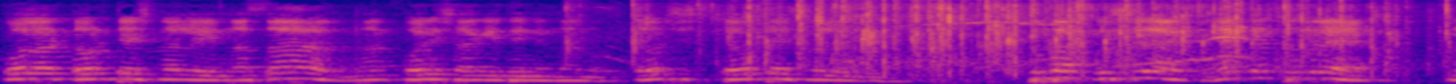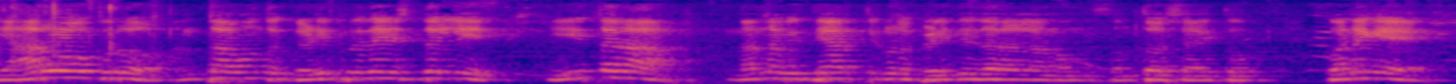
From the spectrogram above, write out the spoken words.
ಕೋಲಾರ ಟೌನ್ ಸ್ಟೇಷನ್ ಅಲ್ಲಿ ನಸಾರ್ ನಾನು ಪೊಲೀಸ್ ಆಗಿದ್ದೀನಿ ನಾನು. ಟೌನ್ ಟೌನ್ ಸ್ಟೇಷನ್ ಅಲ್ಲಿ ಇದ್ದೀನಿ. ತುಂಬಾ ಖುಷಿ ಆಯ್ತು. ಯಾಕಂತಂದ್ರೆ ಯಾರೋ ಒಬ್ರು ಅಂತ ಒಂದು ಗಡಿ ಪ್ರದೇಶದಲ್ಲಿ ಈ ತರ ನನ್ನ ವಿದ್ಯಾರ್ಥಿಗಳು ಬೆಳೆದಿದ್ದಾರಲ್ಲ ಅನ್ನೋ ಒಂದು ಸಂತೋಷ ಆಯ್ತು. ಕೊನೆಗೆ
